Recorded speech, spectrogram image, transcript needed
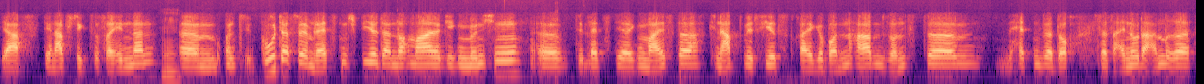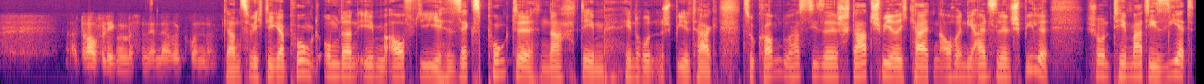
ja, den Abstieg zu verhindern. Mhm. Ähm, und gut, dass wir im letzten Spiel dann nochmal gegen München, äh, den letztjährigen Meister, knapp mit 4 zu 3 gewonnen haben. Sonst ähm, hätten wir doch das eine oder andere drauflegen müssen in der Rückrunde. Ganz wichtiger Punkt, um dann eben auf die sechs Punkte nach dem Hinrundenspieltag zu kommen. Du hast diese Startschwierigkeiten auch in die einzelnen Spiele schon thematisiert.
